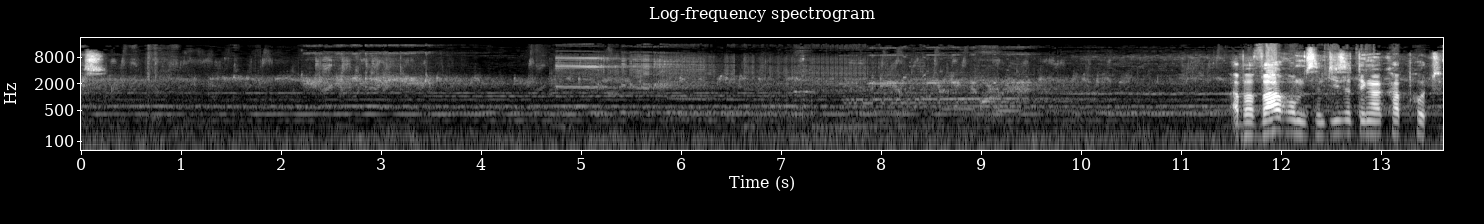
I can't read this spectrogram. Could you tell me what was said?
ist. Aber warum sind diese Dinger kaputt?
